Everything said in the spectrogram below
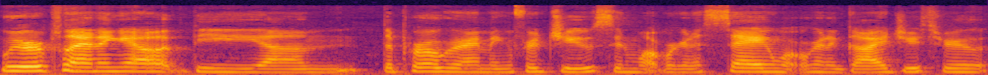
we were planning out the um, the programming for Juice and what we're gonna say and what we're gonna guide you through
